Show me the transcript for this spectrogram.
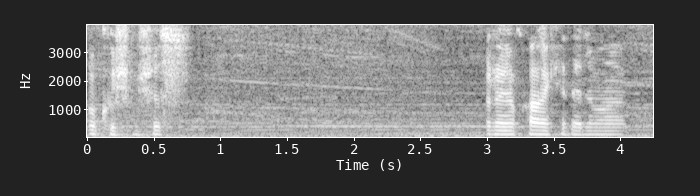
Çok uçmuşuz. Buraya park edelim abi.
